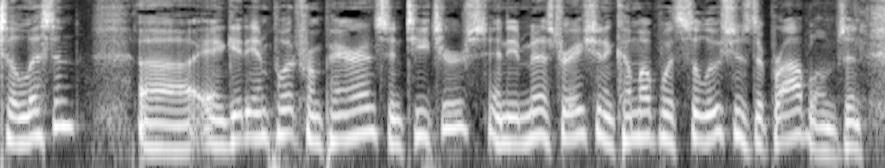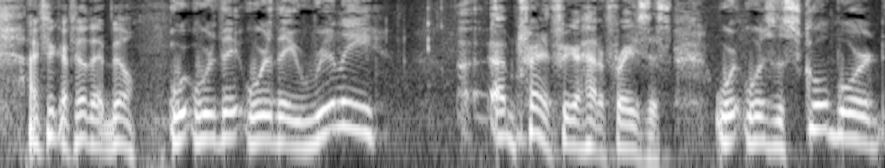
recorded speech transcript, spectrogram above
to listen uh, and get input from parents and teachers and the administration and come up with solutions to problems. And I think I filled that bill. Were they were they really? I'm trying to figure out how to phrase this. Was the school board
